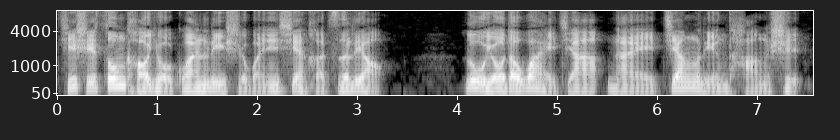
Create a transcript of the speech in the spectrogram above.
其实，综考有关历史文献和资料，陆游的外家乃江陵唐氏，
